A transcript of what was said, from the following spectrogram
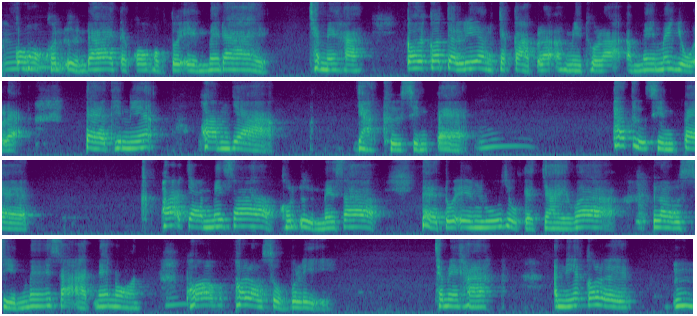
อืมโกหกคนอื่นได้ แต่โกหกตัวเองไม่ได้ ใช่ไหมคะ ก็ก็จะเลี่ยงจะกลับแล้วมีธุระไม่ไม่อยู่แหละแต่ทีเนี้ยความอยากอยากถือศีลแปดถ้าถือศีลแปดพระอาจารย์ไม่ทราบ คนอื่นไม่ทราบ แต่ตัวเองรู้อยู่แก่ใจว่าเราศีลไม่สะอาดแน่นอน เพราะเพราะเราสูบบุหรี่ ใช่ไหมคะ อันนี้ก็เลย อืม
